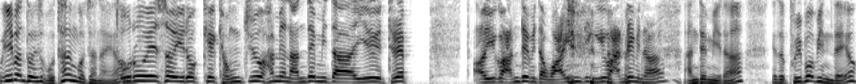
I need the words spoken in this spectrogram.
일반 도로에서 못 하는 거잖아요. 도로에서 이렇게 경주하면 안 됩니다. 이 드랩 아 이거 안 됩니다. 와인딩 이거 안 됩니다. 안 됩니다. 그래서 불법인데요.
